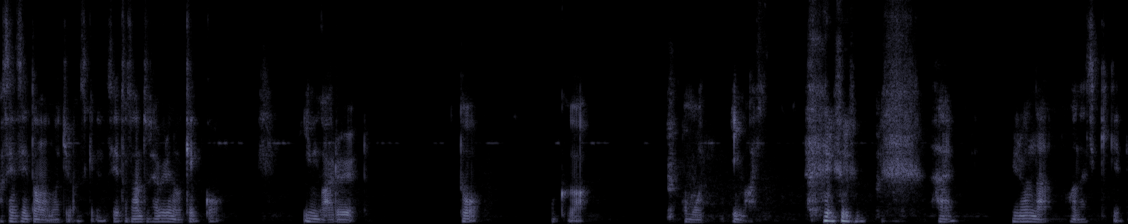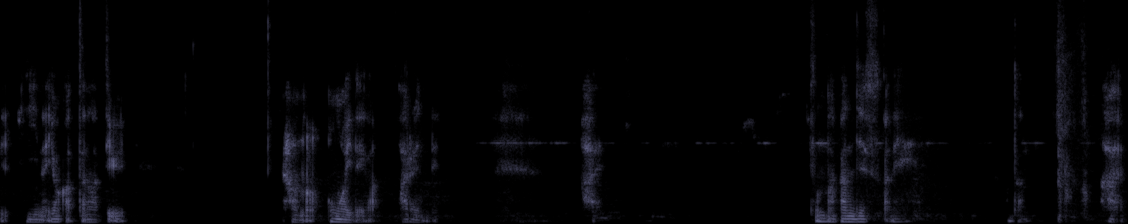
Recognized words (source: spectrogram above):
あ先生とももちろんですけど、生徒さんと喋るのも結構意味があると僕は思っています。はい。いろんなお話聞けていいな、よかったなっていう、あの、思い出があるんで。はい。そんな感じですかね。はい。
